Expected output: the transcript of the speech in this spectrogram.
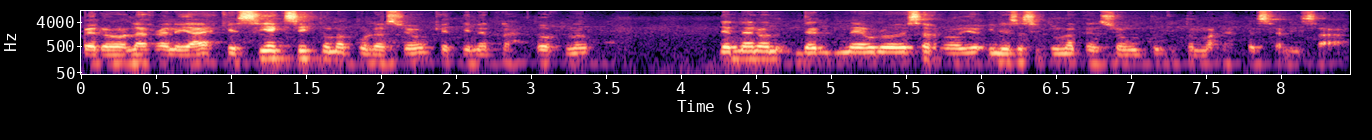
Pero la realidad es que sí existe una población que tiene trastornos del, neurodesarrollo y necesita una atención un poquito más especializada.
